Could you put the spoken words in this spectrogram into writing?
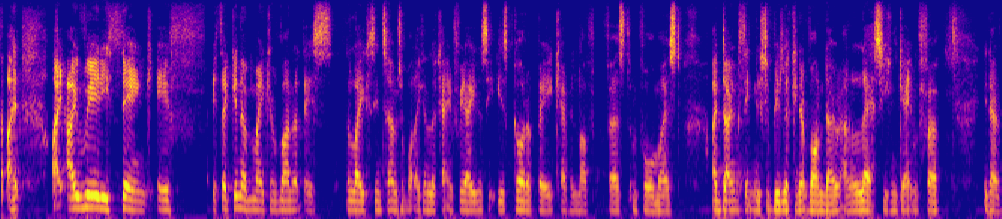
I, I, I really think if if they're going to make a run at this, the Lakers in terms of what they can look at in free agency, it's got to be Kevin Love first and foremost. I don't think you should be looking at Rondo unless you can get him for you know,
